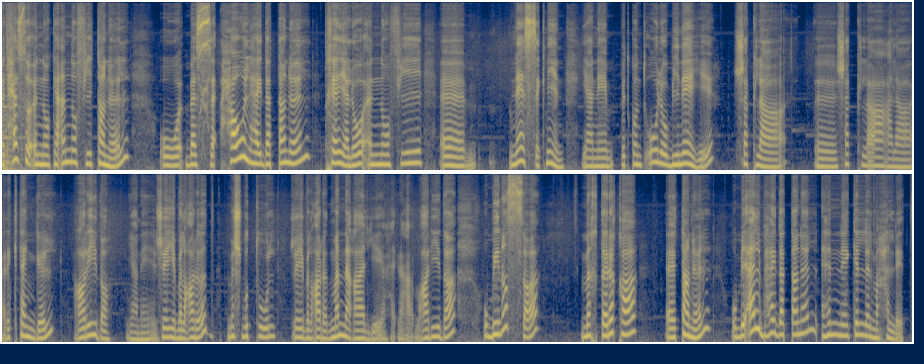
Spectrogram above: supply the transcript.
بتحسوا إنه كأنه في tunnel وبس حول هيدا ال tunnel تخيلوا إنه في آه ناس ساكنين. يعني بدكم تقولوا بناية شكلها آه شكلها على rectangle عريضة يعني جاية بالعرض مش بالطول جاية بالعرض منا عالية عريضة وبنصها مخترقة tunnel آه، وبقلب هيدا ال tunnel هن كل المحلات.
